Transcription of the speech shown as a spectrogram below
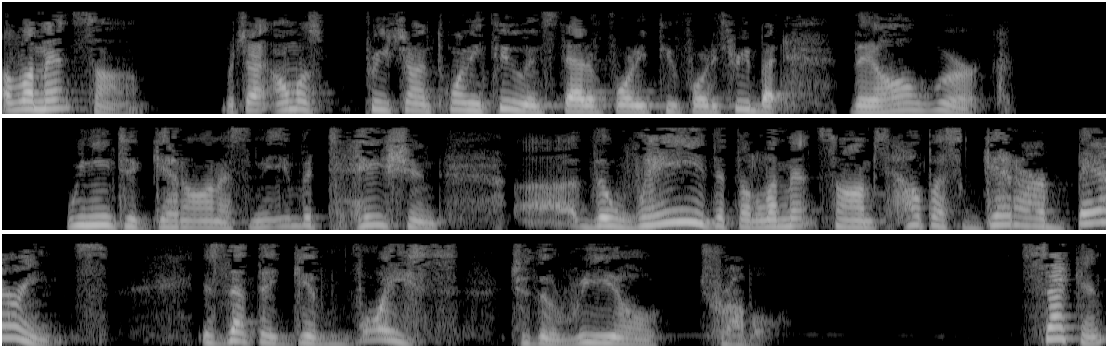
a lament psalm, which I almost preached on 22 instead of 42, 43, but they all work. We need to get honest. And the invitation, uh, the way that the lament psalms help us get our bearings is that they give voice to the real trouble. Second,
